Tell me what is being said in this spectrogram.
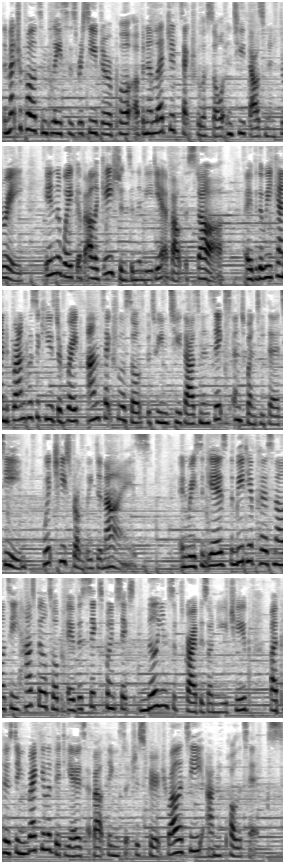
The Metropolitan Police has received a report of an alleged sexual assault in 2003, in the wake of allegations in the media about the star. Over the weekend, Brand was accused of rape and sexual assaults between 2006 and 2013, which he strongly denies. In recent years, the media personality has built up over 6.6 million subscribers on YouTube by posting regular videos about things such as spirituality and politics.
